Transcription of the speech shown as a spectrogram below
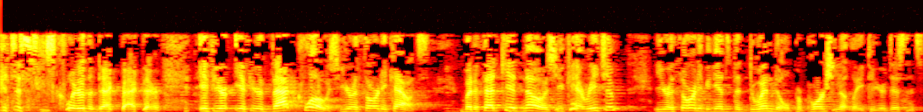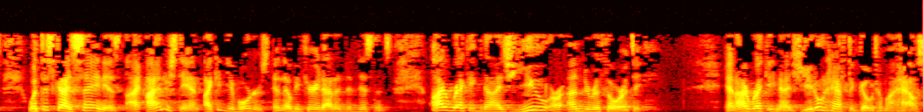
just, just clear the deck back there. If you're, if you're that close, your authority counts. But if that kid knows you can't reach him, your authority begins to dwindle proportionately to your distance. What this guy's saying is, I, I understand, I can give orders and they'll be carried out at a distance. I recognize you are under authority. And I recognize you don't have to go to my house.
